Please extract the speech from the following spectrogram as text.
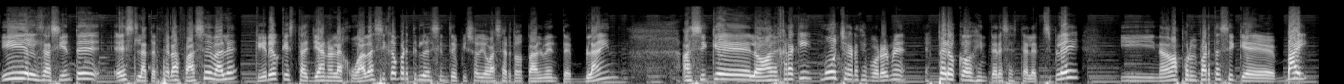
Y la siguiente es la tercera fase, ¿vale? Creo que esta ya no la he jugado Así que a partir del siguiente episodio va a ser totalmente blind. Así que lo vamos a dejar aquí. Muchas gracias por verme. Espero que os interese este let's play. Y nada más por mi parte, así que bye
